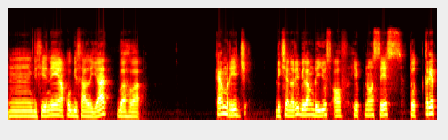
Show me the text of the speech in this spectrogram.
hmm, di sini aku bisa lihat bahwa Cambridge Dictionary bilang the use of hypnosis to treat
